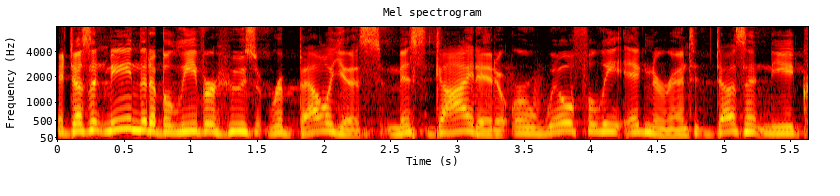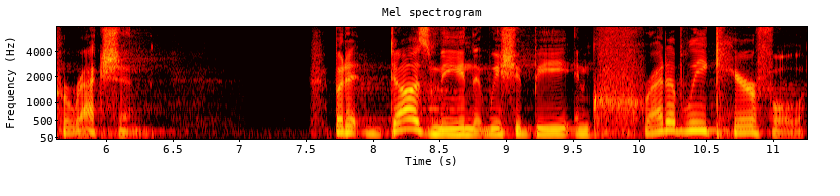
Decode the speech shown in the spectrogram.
It doesn't mean that a believer who's rebellious, misguided, or willfully ignorant doesn't need correction. But it does mean that we should be incredibly careful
